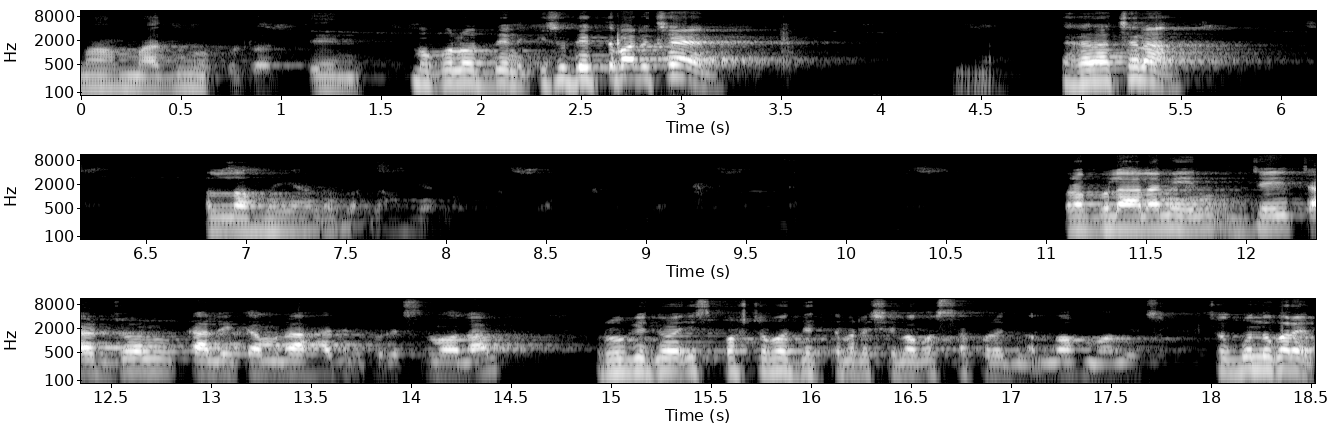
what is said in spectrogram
মোহাম্মদ মুকুলউদ্দিন মুকুল উদ্দিন। কিছু দেখতে পাচ্ছেন? দেখা যাচ্ছে না? আল্লাহ রব্বুল আলমিন যেই চারজন কালিকে আমরা হাজির করেছি মৌলাম রোগীর জন্য স্পষ্টভাবে দেখতে পারে সে ব্যবস্থা করে দিন আল্লাহ আমিন। চোখ বন্ধ করেন।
